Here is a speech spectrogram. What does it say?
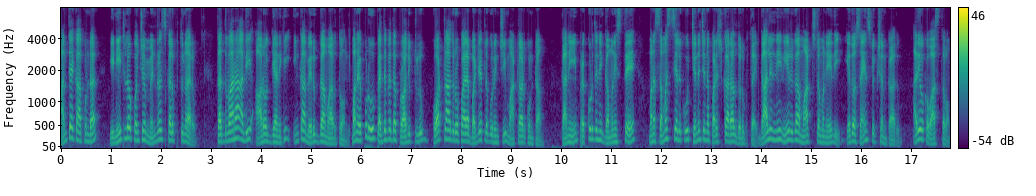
అంతేకాకుండా ఈ నీటిలో కొంచెం మినరల్స్ కలుపుతున్నారు. తద్వారా అది ఆరోగ్యానికి ఇంకా మెరుగ్గా మారుతోంది. మనం ఎప్పుడు పెద్ద పెద్ద ప్రాజెక్టులు కోట్లాది రూపాయల బడ్జెట్ల గురించి మాట్లాడుకుంటాం. కానీ ప్రకృతిని గమనిస్తే మన సమస్యలకు చిన్న చిన్న పరిష్కారాలు దొరుకుతాయి. గాలిని నీరుగా మార్చడం అనేది ఏదో సైన్స్ ఫిక్షన్ కాదు. అది ఒక వాస్తవం.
